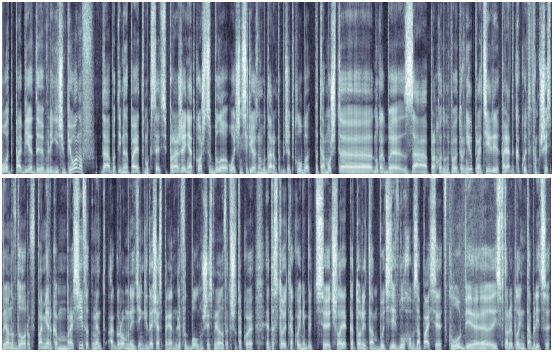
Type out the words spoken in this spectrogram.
под победы в Лиге чемпионов, да, вот именно поэтому, кстати, поражение от Кошица было очень серьезным ударом по бюджету клуба, потому что, ну, как бы за проход в групповой турнир платили порядок какой-то там 6 миллионов долларов. По меркам России в тот момент огромные деньги. Да, сейчас, понятно, для футбола, ну, 6 миллионов, это что такое? Это стоит какой-нибудь э, человек, который там будет сидеть в глухом запасе в клубе э, из второй половины таблицы.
